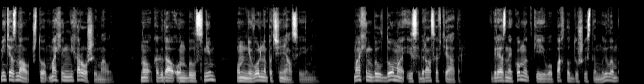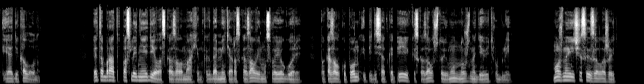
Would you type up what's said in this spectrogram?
Митя знал, что Махин нехороший малый, но когда он был с ним, он невольно подчинялся ему. Махин был дома и собирался в театр. В грязной комнатке его пахло душистым мылом и одеколоном. «Это, брат, последнее дело», — сказал Махин, когда Митя рассказал ему свое горе показал купон и 50 копеек и сказал, что ему нужно 9 рублей. «Можно и часы заложить,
